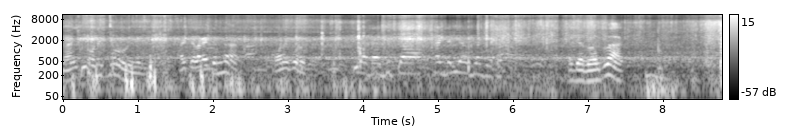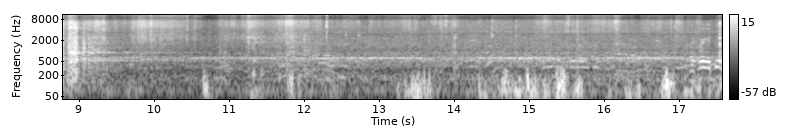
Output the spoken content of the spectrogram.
নাইনটি অনেক বড় হয়ে গেল সাইডটা লাগাইতেন না? অনেক বড় হয়ে রয়্যাল ব্ল্যাক প্যাকেট দিয়ে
